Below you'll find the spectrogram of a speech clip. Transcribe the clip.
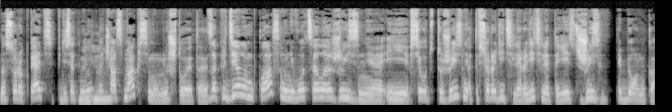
на 45-50 минут, угу. на час максимум. Ну что это? За пределом класса у него целая жизнь. И все вот эту жизнь, это все родители. Родители — это есть жизнь ребенка.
